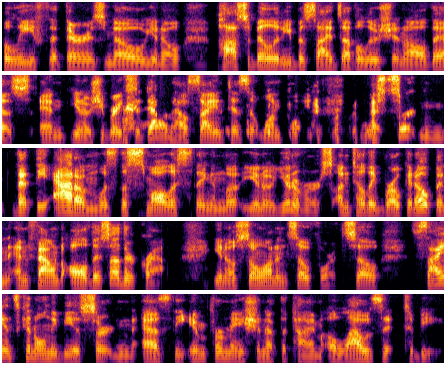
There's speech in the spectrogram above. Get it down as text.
belief that there is no you know possibility besides evolution all this and you know she breaks it down how scientists at one point were certain that the atom was the smallest thing in the you know universe until they broke it open and found all this other crap you know so on and so forth. So science can only be as certain as the information at the time allows it to be.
